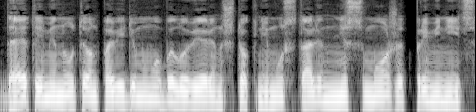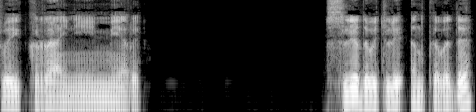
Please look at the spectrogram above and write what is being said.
До этой минуты он, по-видимому, был уверен, что к нему Сталин не сможет применить свои крайние меры. Следователи НКВД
